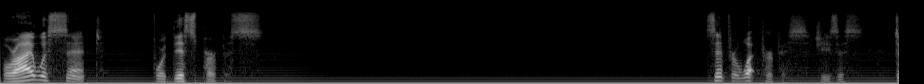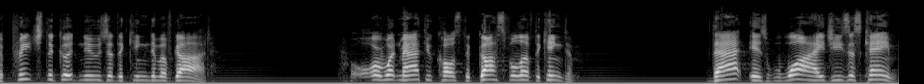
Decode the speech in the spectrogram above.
For I was sent for this purpose Sent for what purpose, Jesus? To preach the good news of the kingdom of God. Or what Matthew calls the gospel of the kingdom. That is why Jesus came.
